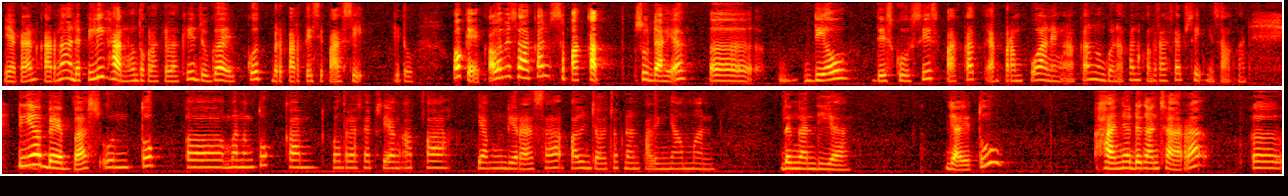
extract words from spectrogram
ya kan? Karena ada pilihan untuk laki-laki juga ikut berpartisipasi gitu. Oke kalau misalkan sepakat sudah ya uh, deal diskusi sepakat yang perempuan yang akan menggunakan kontrasepsi misalkan. Dia bebas untuk uh, menentukan kontrasepsi yang apa yang dirasa paling cocok dan paling nyaman dengan dia. Yaitu hanya dengan cara uh,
